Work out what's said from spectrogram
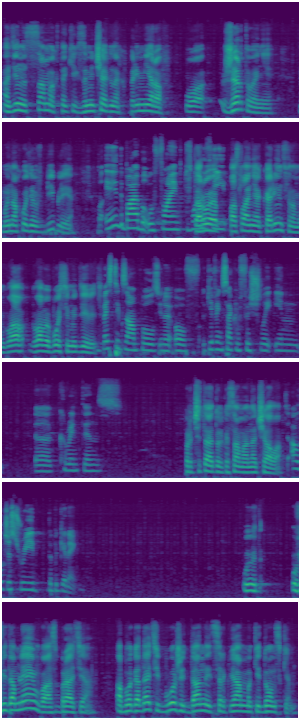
Один из самых таких замечательных примеров о жертвовании мы находим в Библии. Well, in the Bible, we find one of Второе послание к Коринфянам, глав- главы 8 и 9. best examples, you know, of giving sacrificially in uh, Corinthians. Прочитаю только самое начало. So I'll just read the beginning. Увед- Уведомляем вас, братья, о благодати Божией, данной церквям македонским,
